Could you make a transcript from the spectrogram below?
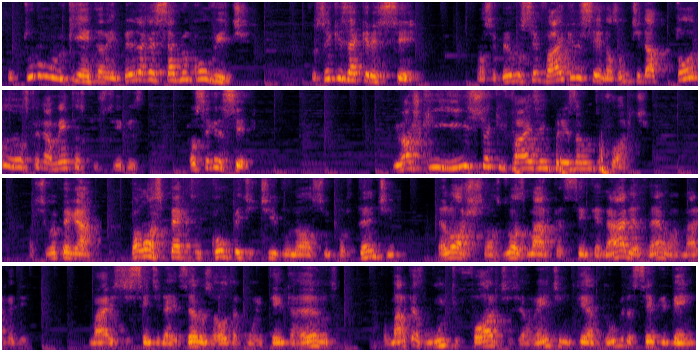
Então, todo mundo que entra na empresa recebe um convite. Se você quiser crescer, nossa empresa, você vai crescer. Nós vamos te dar todas as ferramentas possíveis para você crescer. E eu acho que isso é que faz a empresa muito forte. Acho que vou pegar qual um aspecto competitivo nosso importante. É lógico, são as duas marcas centenárias, né? Uma marca de mais de 110 anos, a outra com 80 anos. Marcas muito fortes, realmente, não tenha dúvida, sempre bem,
